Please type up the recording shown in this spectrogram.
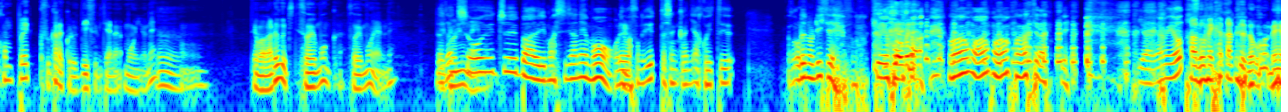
コンプレックスから来るディスみたいなもんよね、うん。うん。でも悪口ってそういうもんか。そういうもんやね。弱小 YouTuber よりマシじゃねも俺はその言った瞬間に、あこいつ俺の理性その警報が ワンワンワンワンってなって。いややめよっつ歯止めかかってたとこをね。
